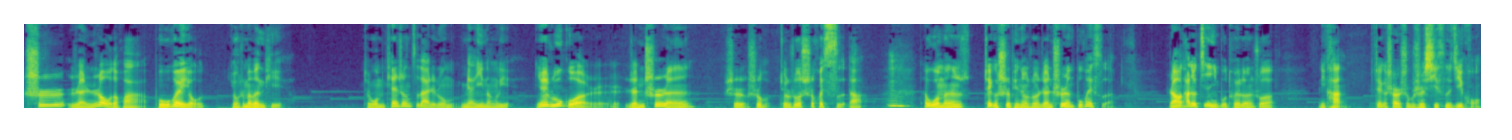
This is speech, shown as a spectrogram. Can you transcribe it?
吃人肉的话不会有有什么问题，就我们天生自带这种免疫能力。因为如果人吃人是是就是说是会死的，嗯但我们这个视频就说人吃人不会死，然后他就进一步推论说，你看这个事儿是不是细思极恐？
